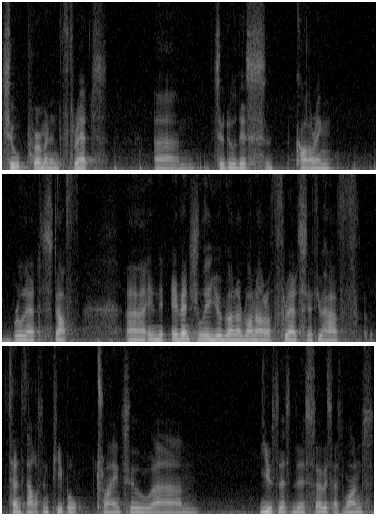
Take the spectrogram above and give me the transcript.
two permanent threads um, to do this coloring roulette stuff. Uh, eventually, you're going to run out of threads if you have 10,000 people trying to um, use this, this service at once.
